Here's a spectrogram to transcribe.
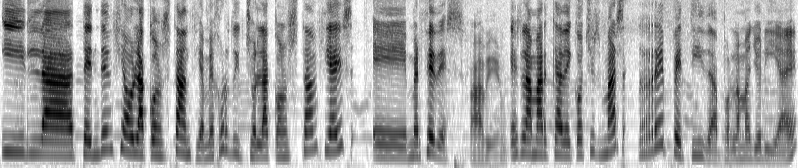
Y la tendencia o la constancia, mejor dicho, la constancia es eh, Mercedes. Ah, bien. Es la marca de coches más repetida por la mayoría, ¿eh?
